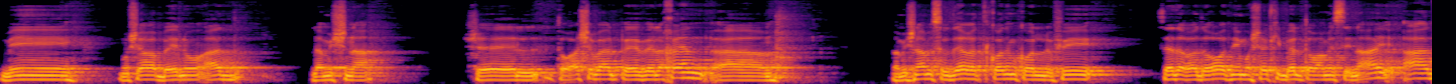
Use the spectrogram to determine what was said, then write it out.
ממשה רבינו עד למשנה של תורה שבעל פה, ולכן המשנה מסודרת קודם כל לפי סדר הדורות, ממשה קיבל תורה מסיני עד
